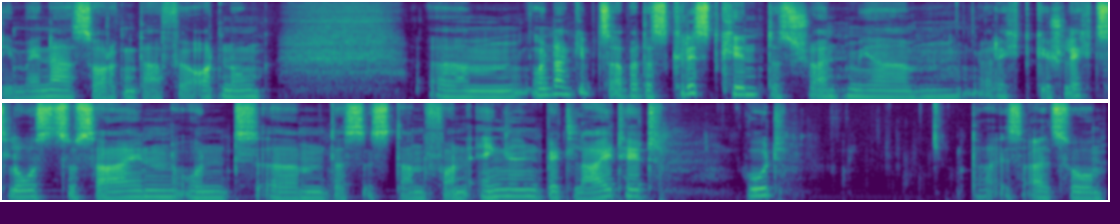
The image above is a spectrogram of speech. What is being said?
die Männer sorgen dafür Ordnung. Ähm, und dann gibt es aber das Christkind, das scheint mir hm, recht geschlechtslos zu sein und ähm, das ist dann von Engeln begleitet. Gut, da ist also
